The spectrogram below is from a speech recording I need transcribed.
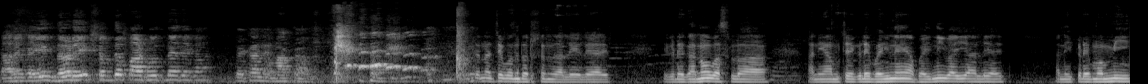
कारण का एक धड एक शब्द पाठ होत नाही त्याका. त्याका नाही माका. पण दर्शन झालेले आहेत. इकडे गणो बसलो हा आणि आमच्या इकडे बहिणी बहिणीबाई आले आहेत. आणि इकडे मम्मी.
